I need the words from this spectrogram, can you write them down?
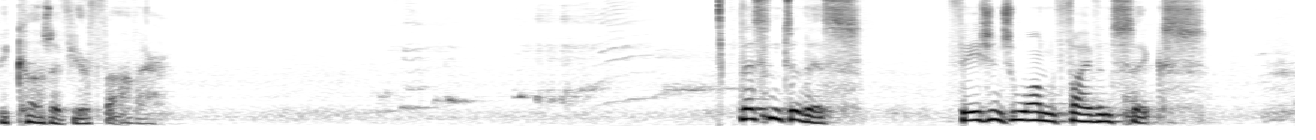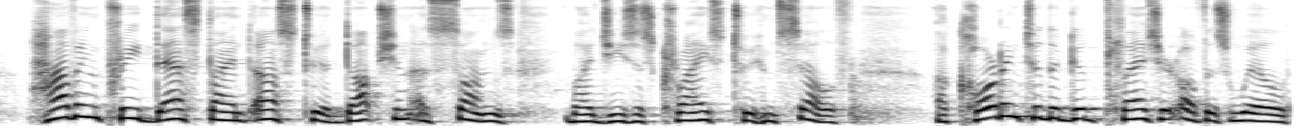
because of your father. Listen to this Ephesians 1 5 and 6. Having predestined us to adoption as sons by Jesus Christ to himself according to the good pleasure of his will,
